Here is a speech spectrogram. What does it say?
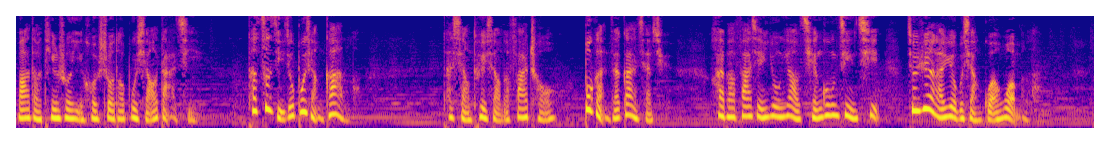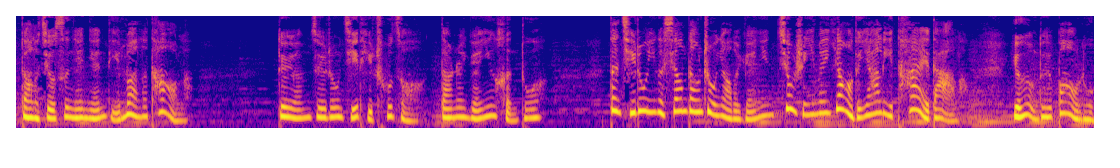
马导听说以后受到不小打击，他自己就不想干了，他想退想的发愁，不敢再干下去，害怕发现用药前功尽弃，就越来越不想管我们了。到了九四年年底，乱了套了，队员们最终集体出走，当然原因很多。但其中一个相当重要的原因，就是因为药的压力太大了，游泳队暴露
